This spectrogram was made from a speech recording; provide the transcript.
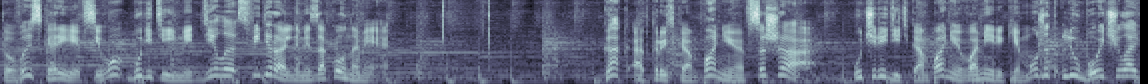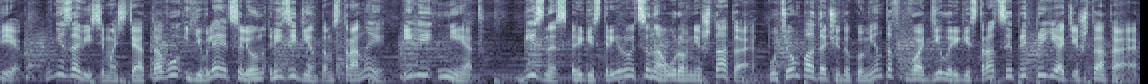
то вы, скорее всего, будете иметь дело с федеральными законами. Как открыть компанию в США? Учредить компанию в Америке может любой человек, вне зависимости от того, является ли он резидентом страны или нет. Бизнес регистрируется на уровне штата путем подачи документов в отдел регистрации предприятий штата,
